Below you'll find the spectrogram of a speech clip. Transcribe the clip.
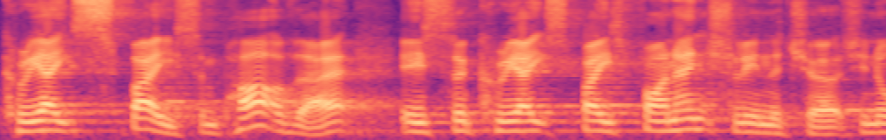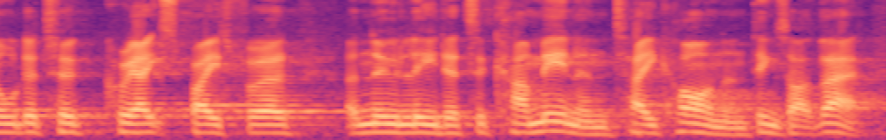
create space. And part of that is to create space financially in the church in order to create space for a new leader to come in and take on and things like that.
